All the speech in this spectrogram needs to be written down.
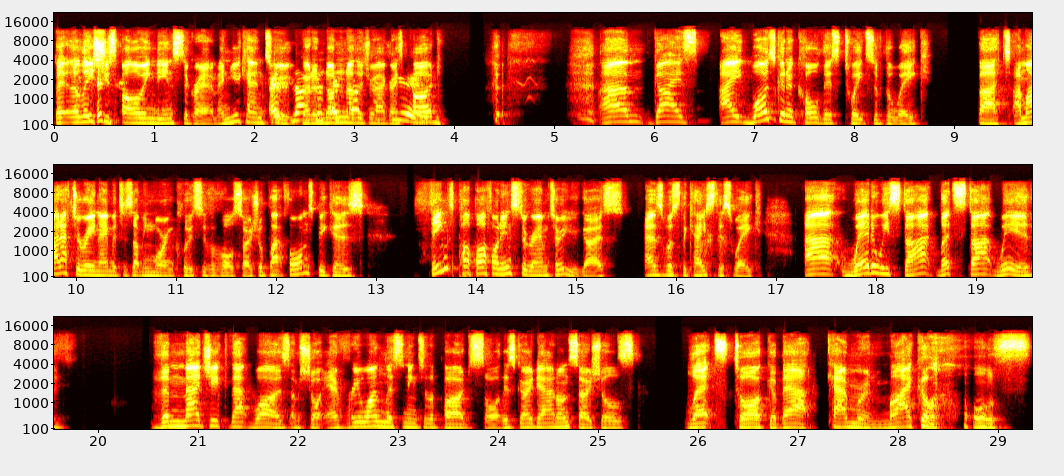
But at least she's following the Instagram, and you can too. Go to not another drag race you. pod. um, guys, I was going to call this tweets of the week, but I might have to rename it to something more inclusive of all social platforms because things pop off on Instagram too, you guys, as was the case this week. Uh, where do we start? Let's start with the magic that was. I'm sure everyone listening to the pod saw this go down on socials. Let's talk about Kameron Michaels.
